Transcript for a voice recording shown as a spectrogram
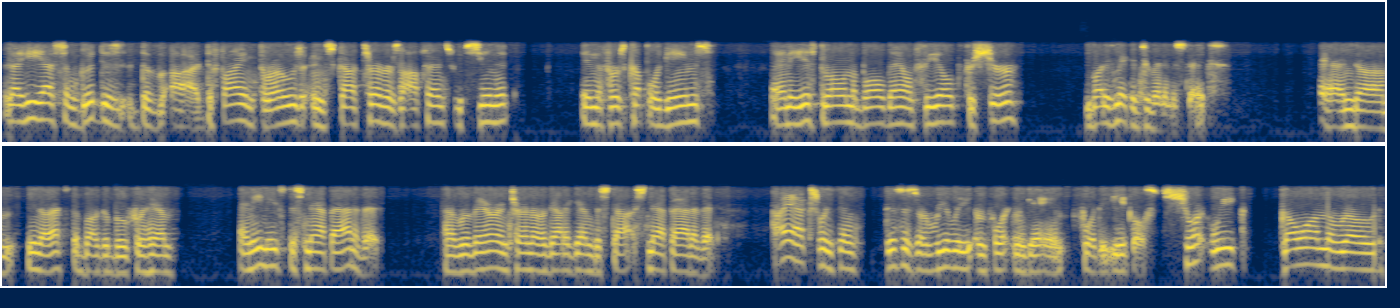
Now, he has some good uh, defined throws in Scott Turner's offense. We've seen it in the first couple of games, and he is throwing the ball downfield for sure, but he's making too many mistakes. And, um, you know, that's the bugaboo for him. And he needs to snap out of it. Uh, Rivera and Turner have got to get him to stop, snap out of it. I actually think this is a really important game for the Eagles. Short week, go on the road,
